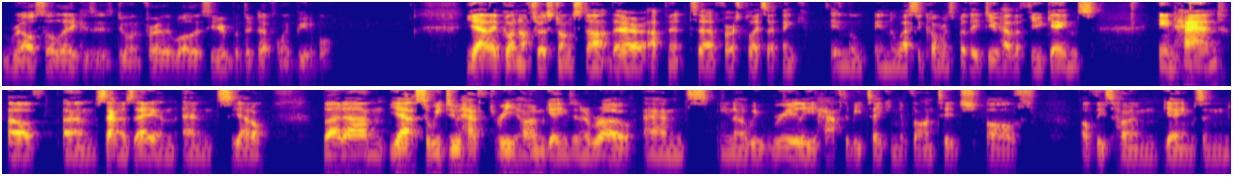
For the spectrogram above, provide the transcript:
Real Salt Lake is, is doing fairly well this year, but they're definitely beatable. Yeah, they've gotten off to a strong start. They're up at uh, first place, I think, in the in the Western Conference, but they do have a few games in hand of um, San Jose and, and Seattle. But um, yeah, so we do have three home games in a row, and you know we really have to be taking advantage of of these home games and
